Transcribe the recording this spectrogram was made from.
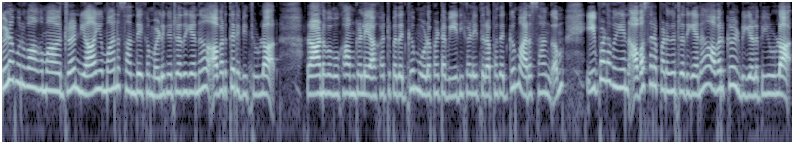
ஈழமுருவாகுமா என்ற நியாயமான சந்தேகம் எழுகின்றது என அவர் தெரிவித்துள்ளார். ராணுவ முகாம்களை அகற்றுவதற்கு மூடப்பட்ட வீதிகளை திறப்பதற்கும் அரசாங்கம் இவ்வளவு ஏன் அவசரப்படுகின்றது என அவர் கேள்வி எழுப்பியுள்ளார்.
